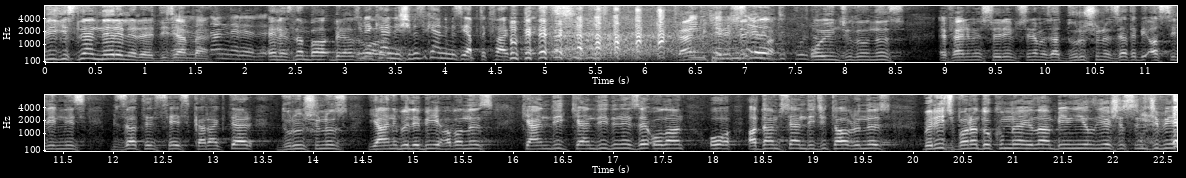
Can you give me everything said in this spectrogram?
bilgisinden nerelere diyeceğim ben. Nereden nerelere? En azından ba- biraz Yine kendi işimizi kendimiz yaptık farkındayız. Ben Kendi bir kere kendimizi söyleyeyim mi? övdük burada. Oyunculuğunuz, efendime söyleyeyim sinema zaten duruşunuz, zaten bir asiliniz, bir zaten ses, karakter, duruşunuz, yani böyle bir havanız, kendi kendinize olan o adam sendeci tavrınız, böyle hiç bana dokunmayan bin yıl yaşasıncı bir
